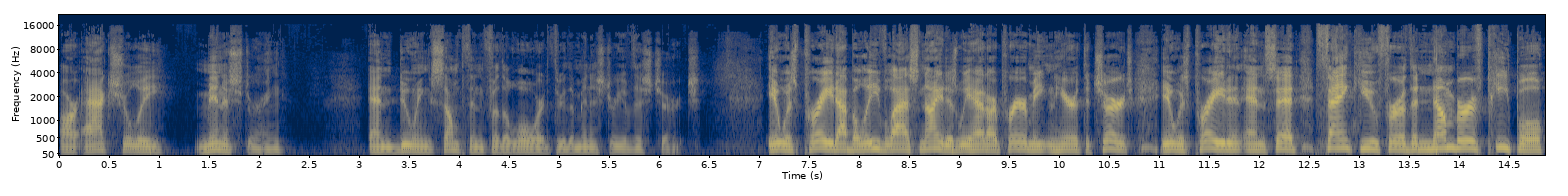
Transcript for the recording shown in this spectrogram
are actually ministering and doing something for the Lord through the ministry of this church. It was prayed, I believe, last night as we had our prayer meeting here at the church. It was prayed and, and, said, Thank you for the number of people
